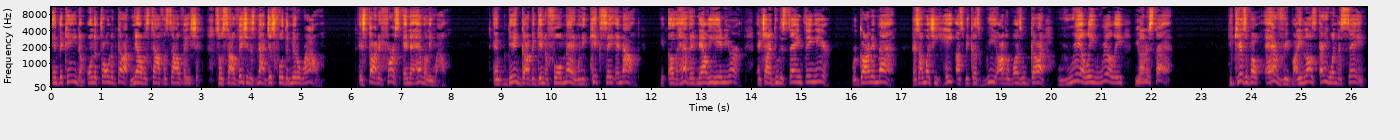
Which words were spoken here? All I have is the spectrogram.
in the kingdom on the throne of God. Now it's time for salvation. So salvation is not just for the middle realm. It started first in the heavenly realm. And then God began to form man when he kicked Satan out of heaven. Now he here in the earth and try to do the same thing here regarding man. That's how much he hate us because we are the ones who God really, really, you understand? He cares about everybody. He loves everyone the same.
